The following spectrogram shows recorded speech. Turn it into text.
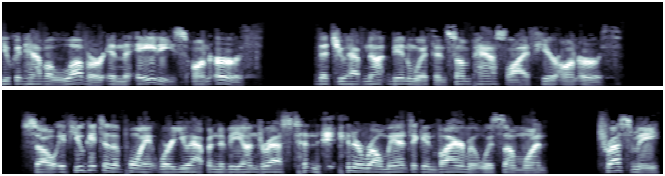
you can have a lover in the 80s on earth that you have not been with in some past life here on earth. So if you get to the point where you happen to be undressed in, in a romantic environment with someone, trust me,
